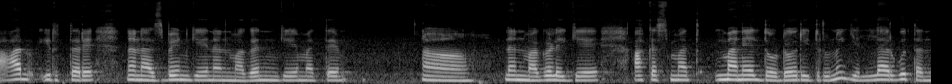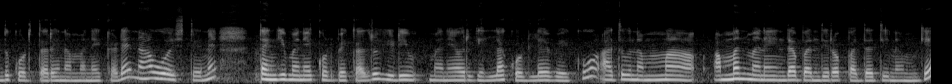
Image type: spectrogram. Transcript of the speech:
ಯಾರು ಇರ್ತಾರೆ? ನನ್ನ ಹಸ್ಬೆಂಡ್ಗೆ ನನ್ನ ಮಗನಿಗೆ, ಮತ್ತು ನನ್ನ ಮಗಳಿಗೆ, ಅಕಸ್ಮಾತ್ ಮನೇಲಿ ದೊಡ್ಡೋರಿದ್ರೂ ಎಲ್ಲರಿಗೂ ತಂದು ಕೊಡ್ತಾರೆ ನಮ್ಮ ಮನೆ ಕಡೆ. ನಾವು ಅಷ್ಟೇ ತಂಗಿ ಮನೆ ಕೊಡಬೇಕಾದ್ರೂ ಇಡೀ ಮನೆಯವ್ರಿಗೆಲ್ಲ ಕೊಡಲೇಬೇಕು. ಅದು ನಮ್ಮ ಅಮ್ಮನ ಮನೆಯಿಂದ ಬಂದಿರೋ ಪದ್ಧತಿ ನಮಗೆ.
